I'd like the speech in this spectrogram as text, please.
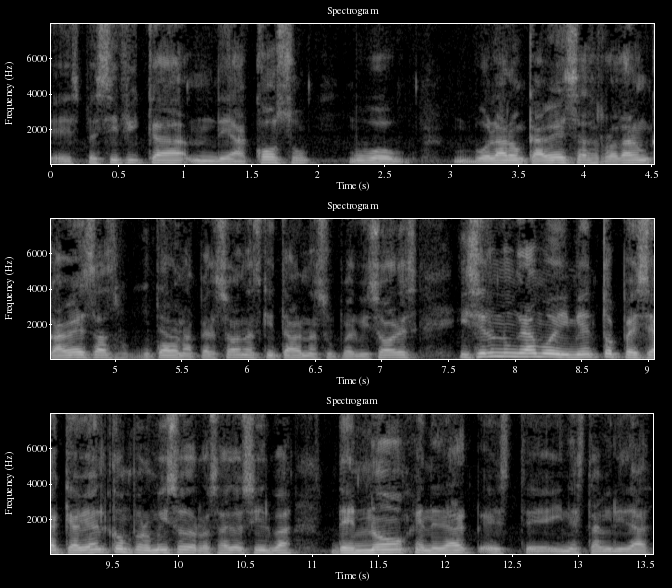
específica de acoso. Hubo, volaron cabezas, rodaron cabezas, quitaron a personas, quitaron a supervisores. Hicieron un gran movimiento pese a que había el compromiso de Rosario Silva de no generar este, inestabilidad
